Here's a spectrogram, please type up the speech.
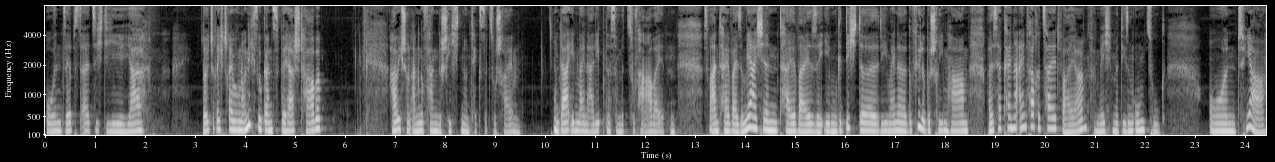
Und selbst als ich die, ja, deutsche Rechtschreibung noch nicht so ganz beherrscht habe, habe ich schon angefangen, Geschichten und Texte zu schreiben und da eben meine Erlebnisse mit zu verarbeiten. Es waren teilweise Märchen, teilweise eben Gedichte, die meine Gefühle beschrieben haben, weil es ja keine einfache Zeit war, ja, für mich mit diesem Umzug. Und ja,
